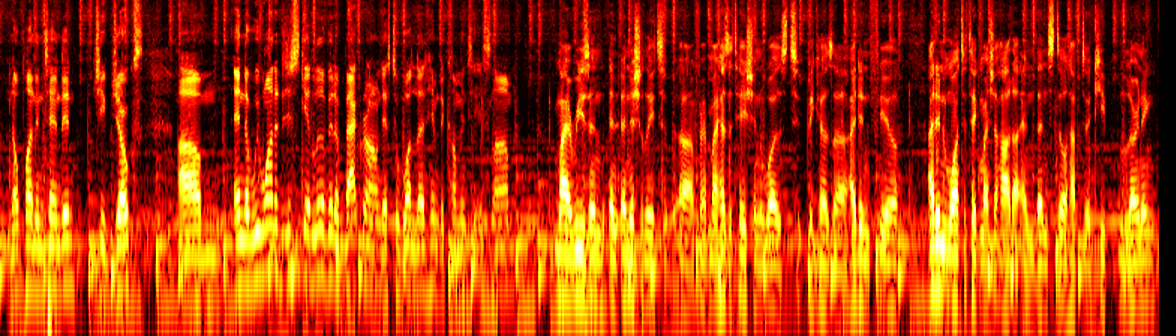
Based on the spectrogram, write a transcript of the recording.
no pun intended, cheap jokes. Um, and we wanted to just get a little bit of background as to what led him to come into Islam, my reason initially to, uh, for my hesitation was to, because uh, I didn't feel I didn't want to take my shahada and then still have to keep learning.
